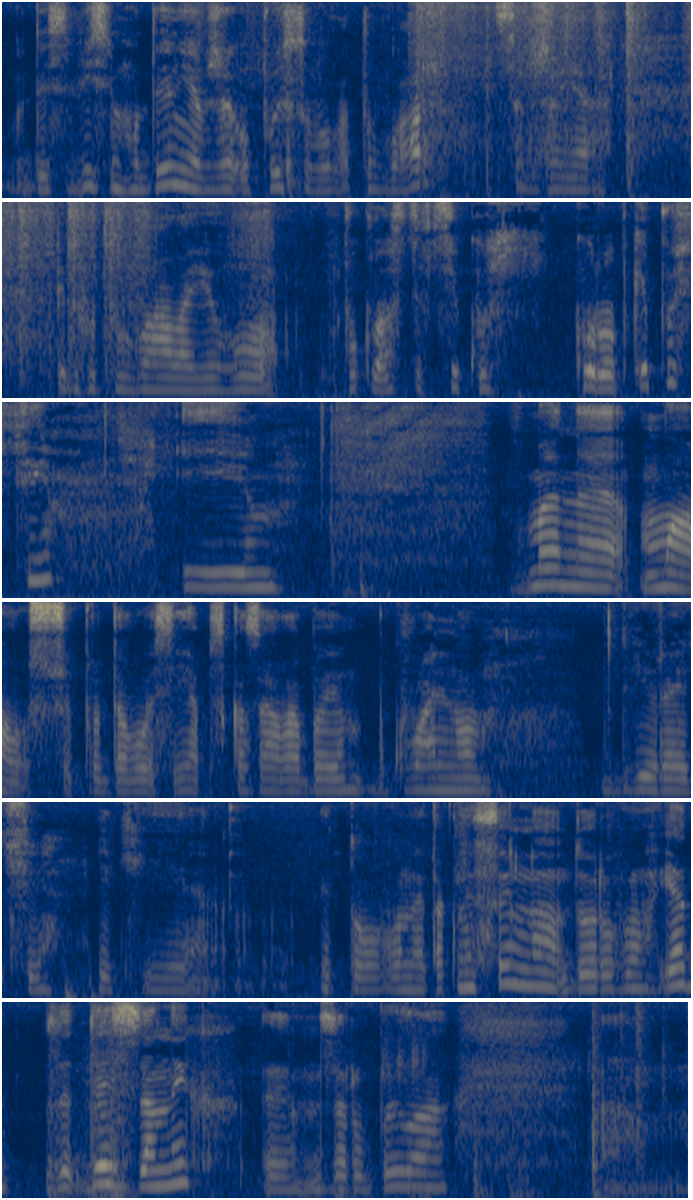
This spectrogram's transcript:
Десь 8 годин я вже описувала товар. Це вже я підготувала його покласти в ці коробки пусті. І в мене мало що продалося, я б сказала би буквально дві речі, які і то вони так не сильно дорого. Я десь за них е, заробила, ем,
